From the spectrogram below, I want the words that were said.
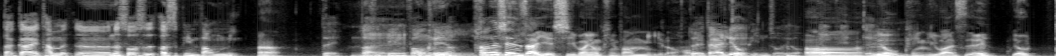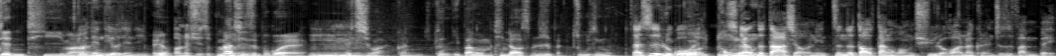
大概他们呃那时候是二十平方米，嗯，对，二十平方米。他们现在也习惯用平方米了哈。对，大概六平左右。呃，六平一万四，哎，有电梯吗？有电梯，有电梯。哎呦，那其实那其实不贵，嗯，哎，奇怪，跟跟一般我们听到什么日本租金，但是如果同样的大小，你真的到蛋黄区的话，那可能就是翻倍。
